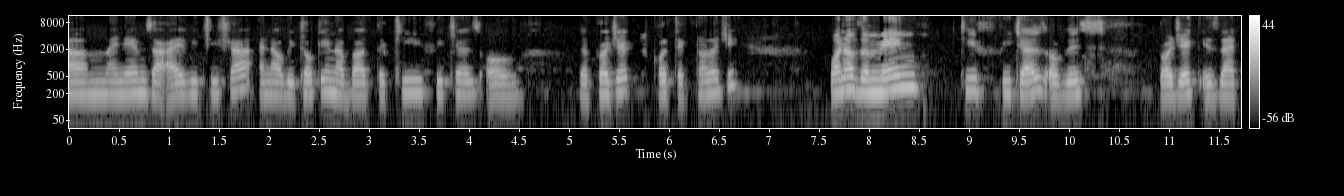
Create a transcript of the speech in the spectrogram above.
Um, my name's Ivy Chisha, and I'll be talking about the key features of the project called Technology. One of the main key features of this project is that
